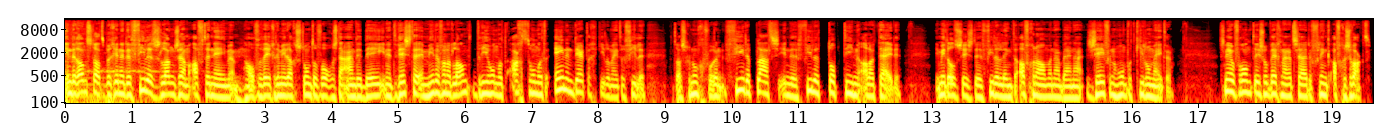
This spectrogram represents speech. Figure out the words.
In de Randstad beginnen de files langzaam af te nemen. Halverwege de middag stond er volgens de ANWB in het westen en midden van het land 300, 831 kilometer file. Dat was genoeg voor een vierde plaats in de file top 10 aller tijden. Inmiddels is de filelengte afgenomen naar bijna 700 kilometer. Het sneeuwfront is op weg naar het zuiden flink afgezwakt.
